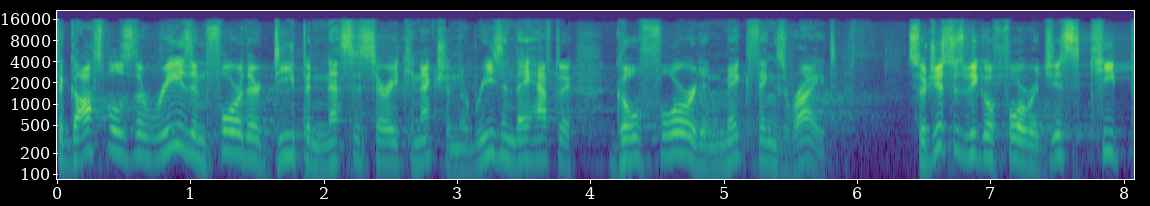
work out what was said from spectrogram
The gospel is the reason for their deep and necessary connection, the reason they have to go forward and make things right. So, just as we go forward, just keep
